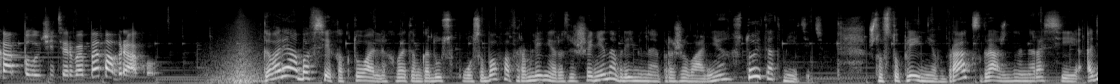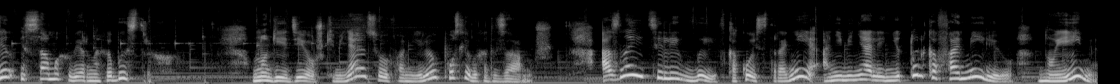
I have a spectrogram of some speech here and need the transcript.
Как получить РВП по браку? Говоря обо всех актуальных в этом году способах оформления разрешения на временное проживание, стоит отметить, что вступление в брак с гражданами России – один из самых верных и быстрых. Многие девушки меняют свою фамилию после выхода замуж. А знаете ли вы, в какой стране они меняли не только фамилию, но и имя?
